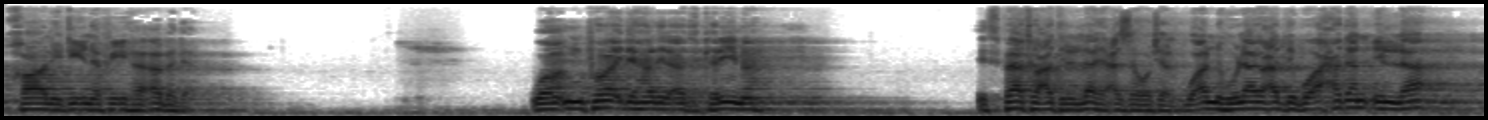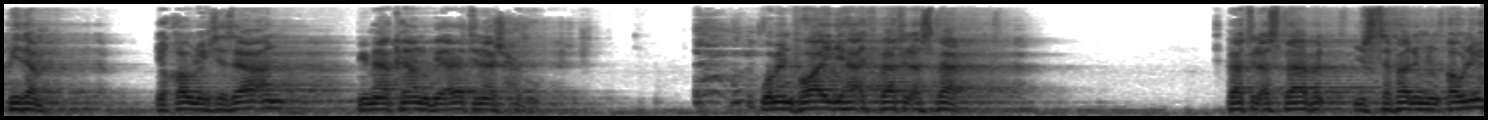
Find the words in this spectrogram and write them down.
خالدين فيها أبدا. ومن فوائد هذه الآية الكريمة إثبات عدل الله عز وجل وأنه لا يعذب أحدا إلا بذنب لقوله جزاء بما كانوا بآياتنا يجحدون. ومن فوائدها إثبات الأسباب. إثبات الأسباب يستفاد من قوله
